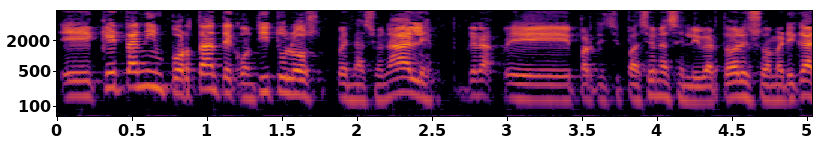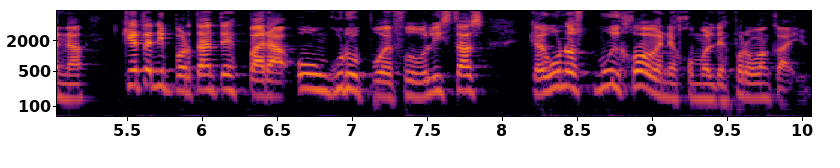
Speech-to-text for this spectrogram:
eh, ¿qué tan importante con títulos pues, nacionales, eh, participaciones en Libertadores Sudamericana, qué tan importante es para un grupo de futbolistas que algunos muy jóvenes como el de Sport Huancayo?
